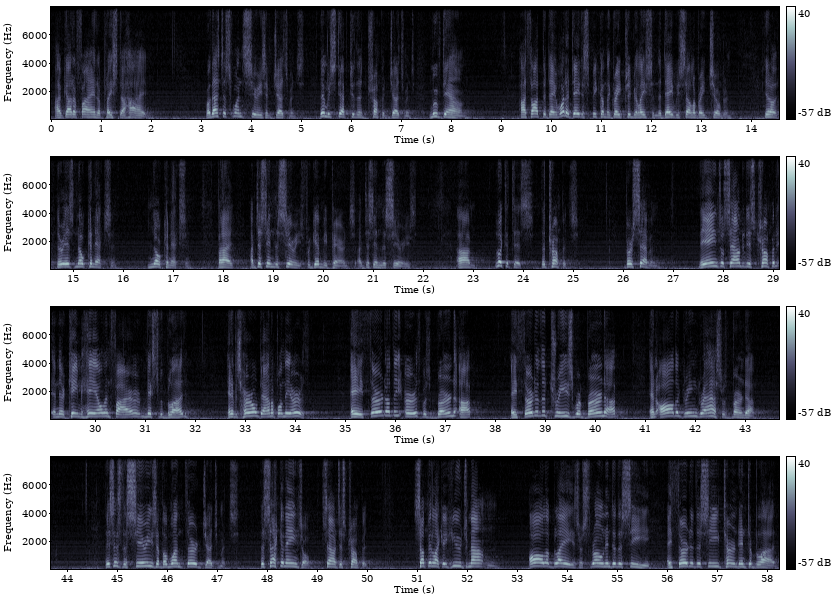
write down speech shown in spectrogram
I've got to find a place to hide. Well, that's just one series of judgments. Then we step to the trumpet judgments. Move down. I thought today, what a day to speak on the Great Tribulation, the day we celebrate children. You know, there is no connection. No connection. But I, I'm just in the series. Forgive me, parents. I'm just in the series. Um, look at this the trumpets. Verse 7 The angel sounded his trumpet, and there came hail and fire mixed with blood and it was hurled down upon the earth. A third of the earth was burned up, a third of the trees were burned up, and all the green grass was burned up. This is the series of the one third judgments. The second angel sounds his trumpet. Something like a huge mountain, all ablaze, was thrown into the sea. A third of the sea turned into blood.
